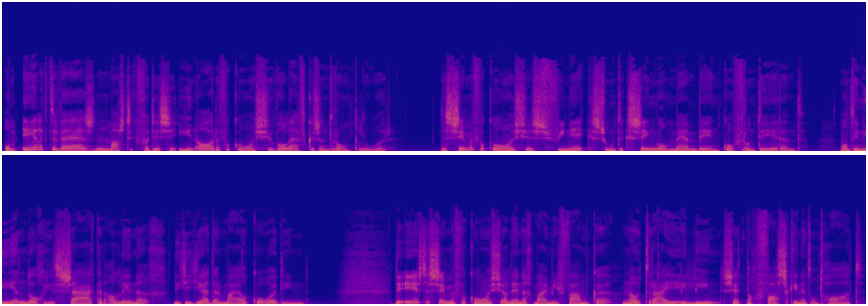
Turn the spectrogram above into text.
Om eerlijk te wezen, mast ik voor deze in oude vakantie wel even een dromploer. De simmervakanties vind ik, zoent ik single man confronterend. Want in hier doch je zaken alleenig die je jeder mij elkaar dien. De eerste simmervakantie alleenig mij mijn famke, nou Eline, zit nog vast in het onthoud.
